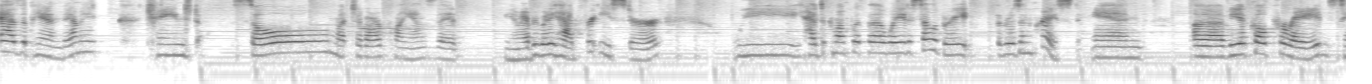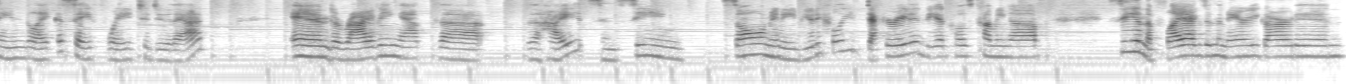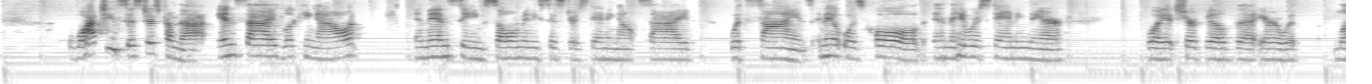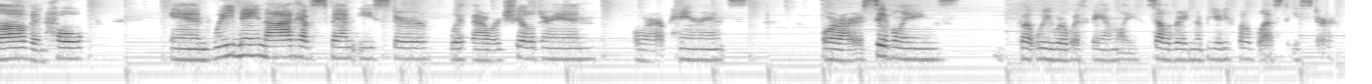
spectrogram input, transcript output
as the pandemic changed so much of our plans that you know everybody had for Easter, we had to come up with a way to celebrate the risen Christ. And a vehicle parade seemed like a safe way to do that. And arriving at the the heights and seeing so many beautifully decorated vehicles coming up, seeing the flags in the Mary Garden, watching sisters from the inside looking out, and then seeing so many sisters standing outside with signs. And it was cold, and they were standing there. Boy, it sure filled the air with love and hope. And we may not have spent Easter with our children or our parents or our siblings, but we were with family celebrating a beautiful, blessed Easter.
